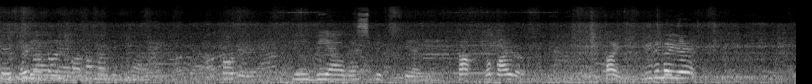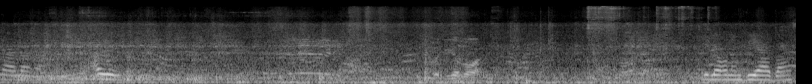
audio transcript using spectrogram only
Thirty dollars. Yung biya was 15. Hi, hindi na yun. No, no, no. I will. What did you go on? Bilo ko ng biyabas.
